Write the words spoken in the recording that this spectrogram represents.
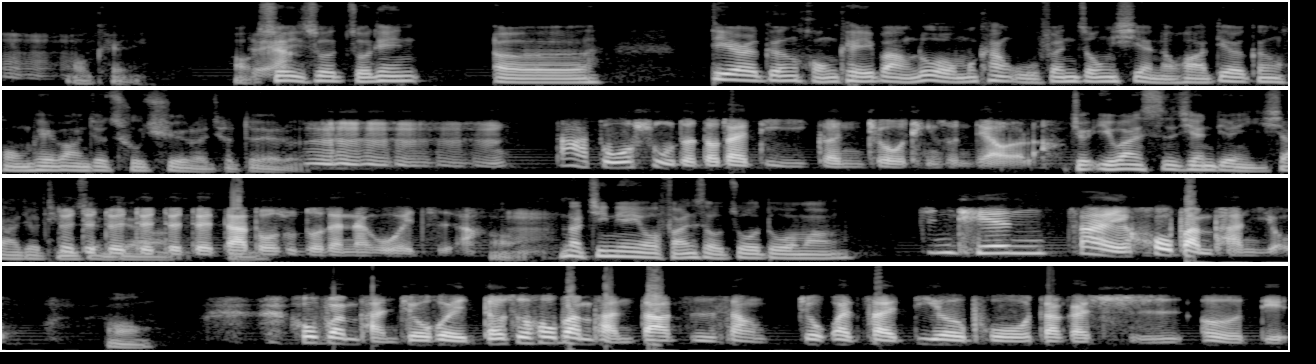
嗯，OK，好，啊、所以说昨天呃第二根红 K 棒，如果我们看五分钟线的话，第二根红 K 棒就出去了，就对了。嗯嗯嗯嗯嗯，大多数的都在第一根就停损掉了啦，就一万四千点以下就停损掉了。对对对对对对，大多数都在那个位置啊。哦，那今年有反手做多吗？今天在后半盘有哦，后半盘就会，都是后半盘大致上就外在第二波大概十二点、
